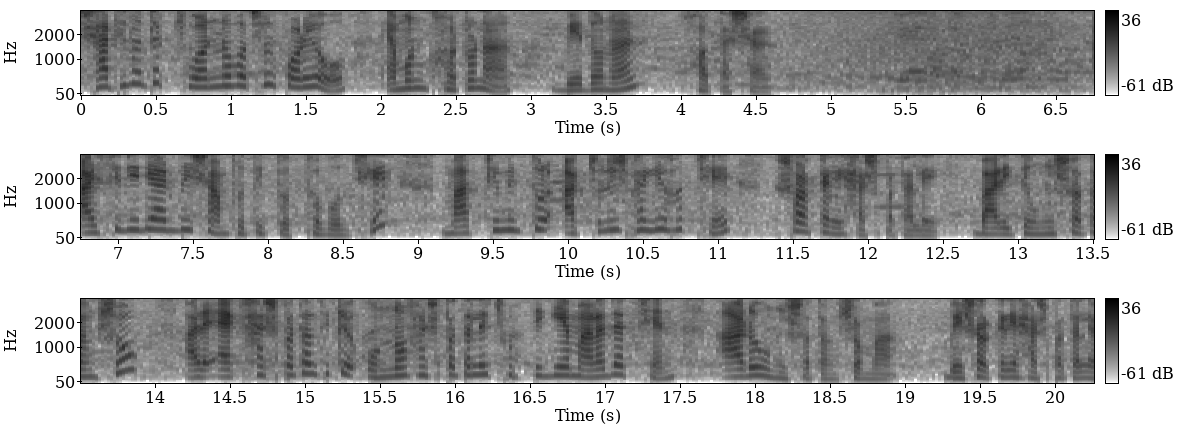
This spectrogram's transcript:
স্বাধীনতার চুয়ান্ন বছর পরেও এমন ঘটনা বেদনার হতাশার। আইসিডিডিআরবি সাম্প্রতিক তথ্য বলছে, মাতৃমৃত্যুর আটচল্লিশ ভাগই হচ্ছে সরকারি হাসপাতালে। বাড়িতে উনিশ শতাংশ আর এক হাসপাতাল থেকে অন্য হাসপাতালে ছুটতে গিয়ে মারা যাচ্ছেন আরও উনিশ শতাংশ মা। বেসরকারি হাসপাতালে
